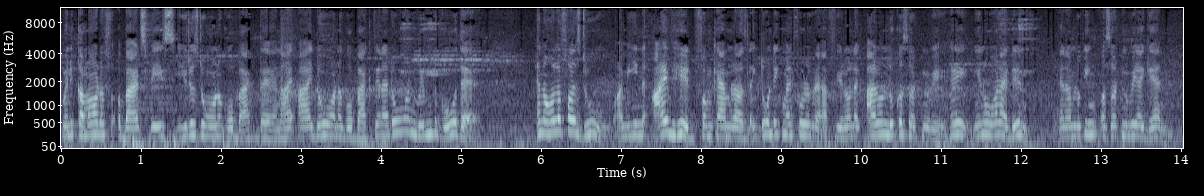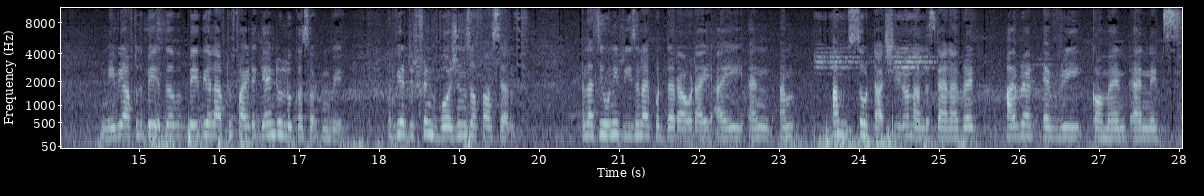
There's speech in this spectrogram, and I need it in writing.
when you come out of a bad space, you just don't want to go back there. And I, I don't want to go back there. And I don't want women to go there. And all of us do. I mean, I've hid from cameras, like, don't take my photograph. You know, like, I don't look a certain way. Hey, you know what? I didn't. And I'm looking a certain way again. Maybe after the, ba the baby, I'll have to fight again to look a certain way but we are different versions of ourselves. And that's the only reason I put that out. I, I and I'm I'm so touched. You don't understand. I've read I've read every comment and it's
